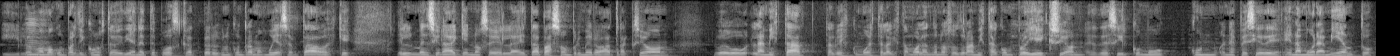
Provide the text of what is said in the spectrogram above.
Y lo mm. vamos a compartir con usted hoy día en este podcast, pero que lo encontramos muy acertado. Es que él mencionaba que, no sé, las etapas son primero atracción, Luego, la amistad, tal vez como esta la que estamos hablando nosotros, amistad con proyección, es decir, como con una especie de enamoramiento.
